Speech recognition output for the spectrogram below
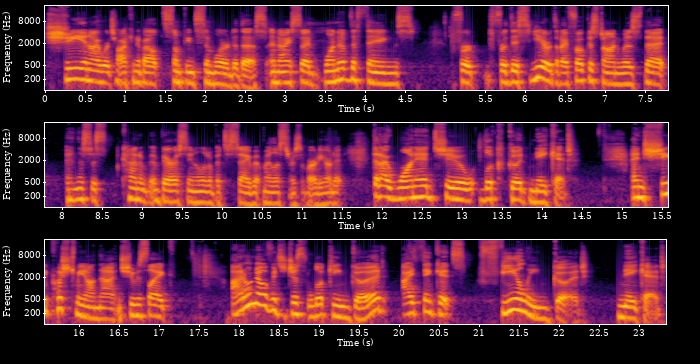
She and I were talking about something similar to this, and I said one of the things for for this year that I focused on was that, and this is kind of embarrassing a little bit to say, but my listeners have already heard it, that I wanted to look good naked, and she pushed me on that, and she was like, I don't know if it's just looking good. I think it's feeling good naked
